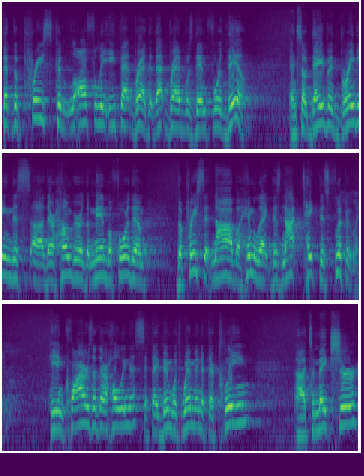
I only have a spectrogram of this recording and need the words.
that the priests could lawfully eat that bread, that that bread was then for them. And so David bringing this, uh, their hunger, the men before them, the priest at Nob, Ahimelech, does not take this flippantly. He inquires of their holiness, if they've been with women, if they're clean, uh, to make sure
